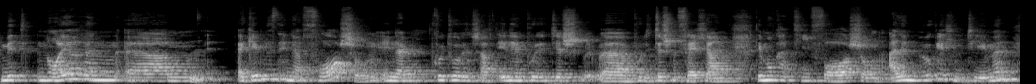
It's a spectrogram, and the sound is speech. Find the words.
mit neueren ähm, Ergebnissen in der Forschung, in der Kulturwissenschaft, in den politisch, äh, politischen Fächern, Demokratieforschung, alle möglichen Themen,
